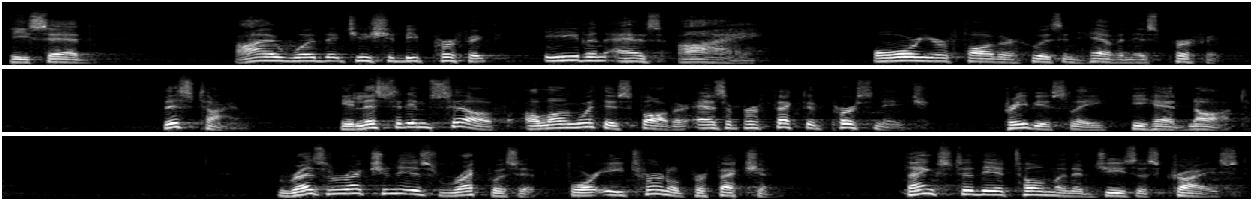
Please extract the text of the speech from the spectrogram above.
He said, I would that ye should be perfect, even as I, or your Father who is in heaven, is perfect. This time, he listed himself, along with his Father, as a perfected personage. Previously, he had not. Resurrection is requisite for eternal perfection. Thanks to the atonement of Jesus Christ,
